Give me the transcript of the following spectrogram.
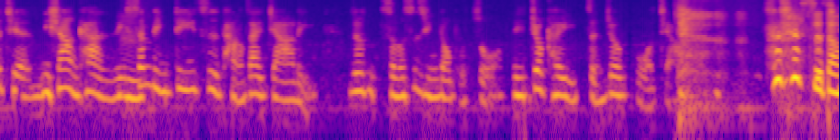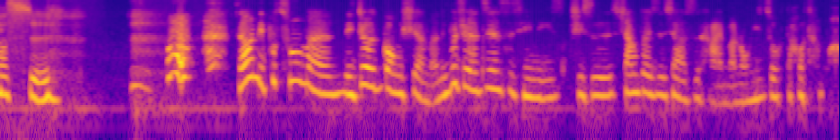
而且你想想看，你嗯生病第一次躺在家里，就什么事情都不做，你就可以拯救国家。这件事情，倒是，只要你不出门，你就贡献了。你不觉得这件事情，你其实相对之下是还蛮容易做到的吗？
